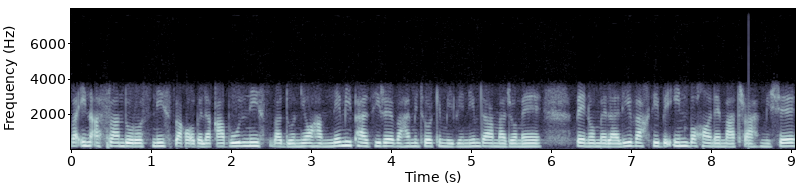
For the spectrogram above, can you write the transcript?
و این اصلا درست نیست و قابل قبول نیست و دنیا هم نمیپذیره و همینطور که می‌بینیم در مجامع بین المللی وقتی به این بهانه مطرح میشه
